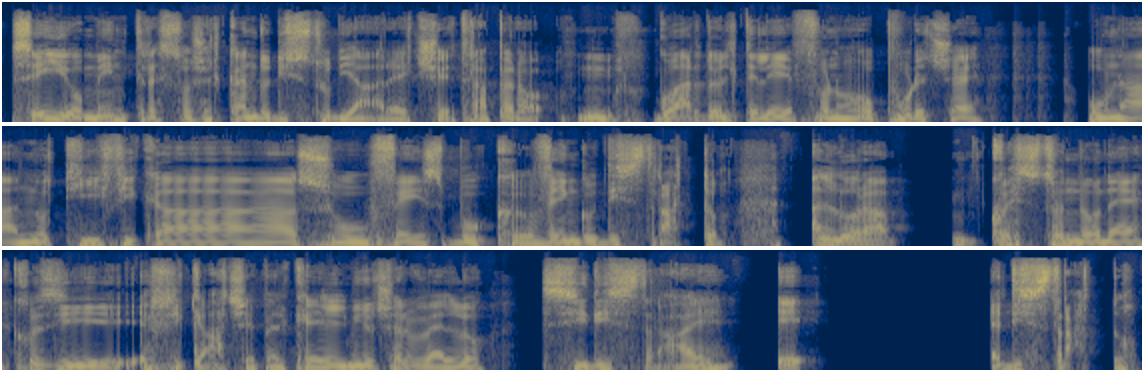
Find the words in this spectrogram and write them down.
se io mentre sto cercando di studiare, eccetera, però mm, guardo il telefono oppure c'è una notifica su Facebook, vengo distratto, allora questo non è così efficace perché il mio cervello si distrae e è distratto,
